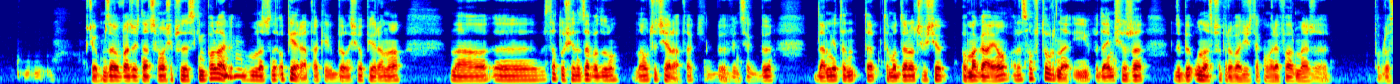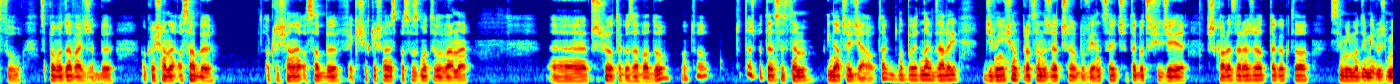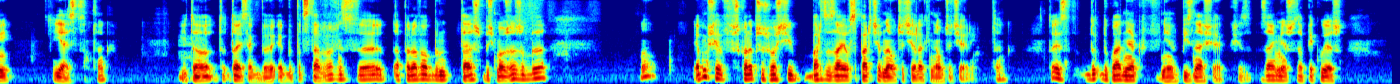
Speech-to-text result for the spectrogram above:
chciałbym zauważyć, na czym on się przede wszystkim polega, mhm. znaczy opiera, tak? Jakby on się opiera na, na y, statusie zawodu nauczyciela, tak? Jakby, więc jakby dla mnie ten, te, te modele oczywiście pomagają, ale są wtórne i wydaje mi się, że gdyby u nas przeprowadzić taką reformę, że po prostu spowodować, żeby określone osoby określone osoby w jakiś określony sposób zmotywowane e, przyszły do tego zawodu, no to, to też by ten system inaczej działał, tak? No bo jednak dalej 90% rzeczy albo więcej, czy tego, co się dzieje w szkole, zależy od tego, kto z tymi młodymi ludźmi jest, tak? I to, mhm. to, to jest jakby, jakby podstawa, więc e, apelowałbym też być może, żeby no, ja bym się w szkole przyszłości bardzo zajął wsparciem nauczycielek i nauczycieli. Tak? To jest do, dokładnie jak w, nie, w biznesie. Jak się zajmiesz, zaopiekujesz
